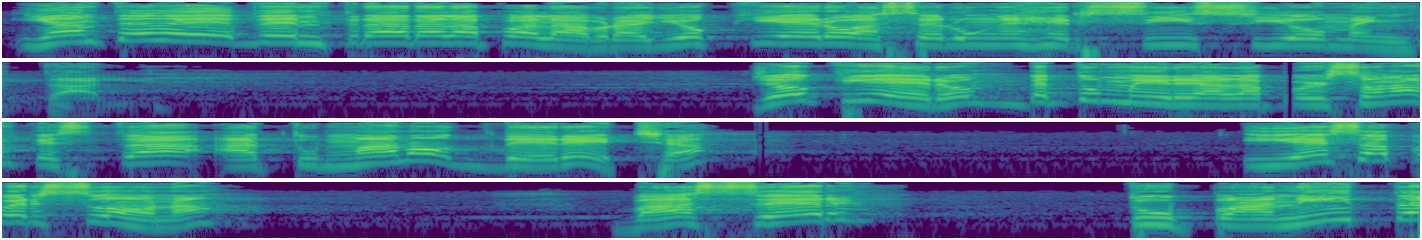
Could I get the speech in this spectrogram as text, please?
Y antes de, de entrar a la palabra, yo quiero hacer un ejercicio mental. Yo quiero que tú mires a la persona que está a tu mano derecha y esa persona va a ser tu panita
